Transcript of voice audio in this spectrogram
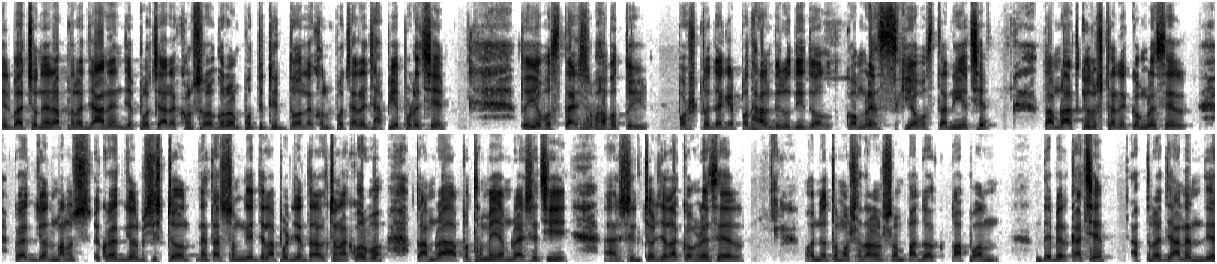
নির্বাচনের, আপনারা জানেন যে প্রচার এখন সরগরম, প্রতিটি দল এখন প্রচারে ঝাঁপিয়ে পড়েছে। তো এই অবস্থায় স্বভাবতই প্রশ্ন জাগে, প্রধান বিরোধী দল কংগ্রেস কি অবস্থা নিয়েছে? তো আমরা আজকে অনুষ্ঠানে কংগ্রেসের কয়েকজন মানুষ, কয়েকজন বিশিষ্ট নেতার সঙ্গে জেলা পর্যন্ত আলোচনা করব। তো আমরা প্রথমেই আমরা এসেছি শিলচর জেলা কংগ্রেসের অন্যতম সাধারণ সম্পাদক পাপন দেবের কাছে। আপনারা জানেন যে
